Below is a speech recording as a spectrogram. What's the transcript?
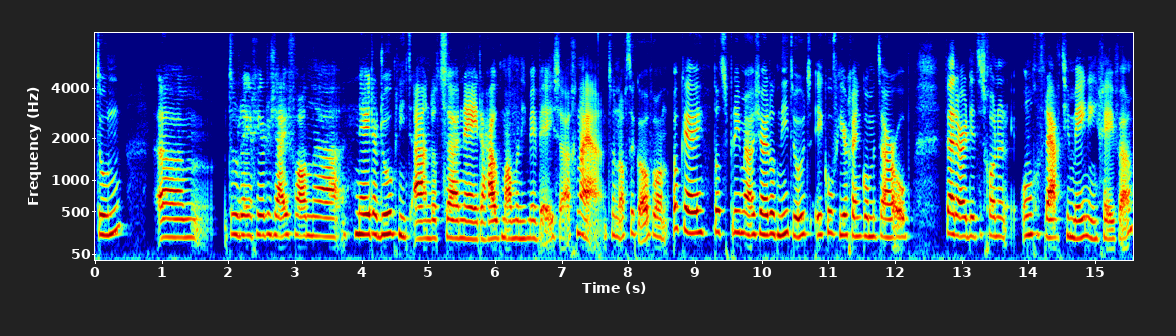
Toen, ehm, toen reageerde zij van, uh, nee, daar doe ik niet aan. Dat, uh, nee, daar hou ik me allemaal niet mee bezig. Nou ja, toen dacht ik al van, oké, dat is prima als jij dat niet doet. Ik hoef hier geen commentaar op. Verder, dit is gewoon een ongevraagd je mening geven.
